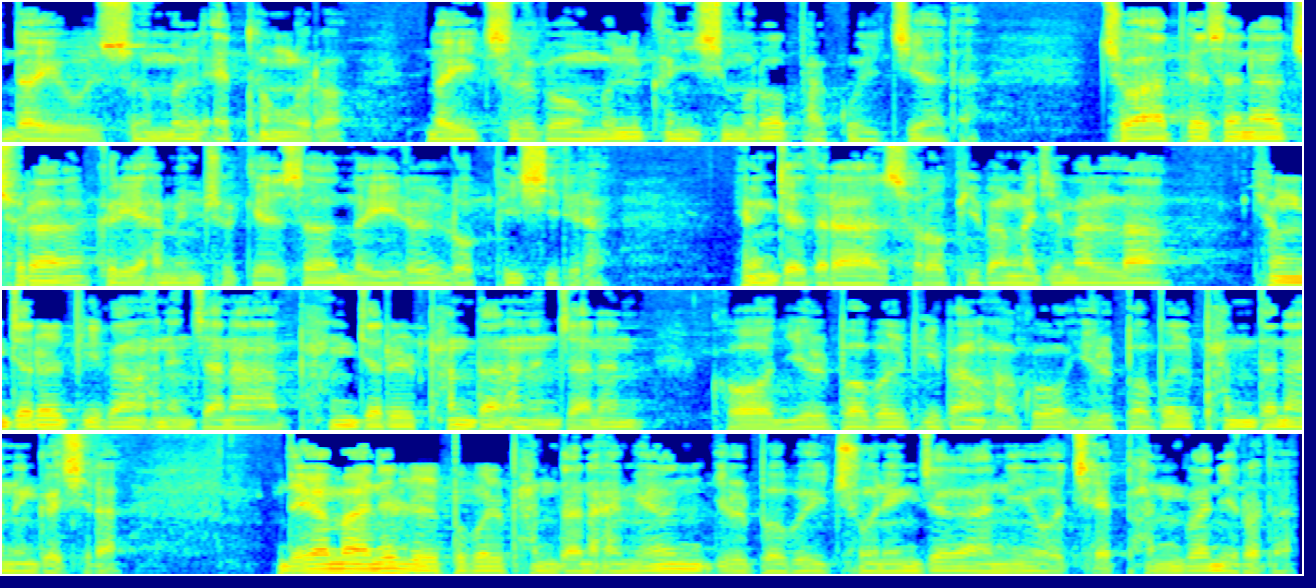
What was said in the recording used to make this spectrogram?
너희 웃음을 애통으로 너희 즐거움을 근심으로 바꿀지어다 주 앞에서 낮추라 그리하면 주께서 너희를 높이시리라 형제들아 서로 비방하지 말라 형제를 비방하는 자나 판결을 판단하는 자는 곧 율법을 비방하고 율법을 판단하는 것이라. 내가 만일 율법을 판단하면 율법의 준행자가 아니요 재판관이로다.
